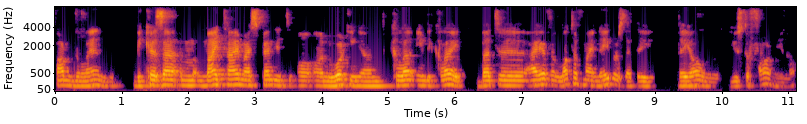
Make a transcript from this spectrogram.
farm the land because I, my time I spend it on, on working on clay, in the clay. But uh, I have a lot of my neighbors that they they all used to farm. You know.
